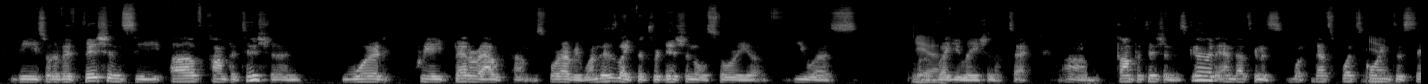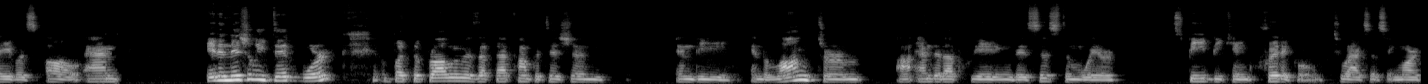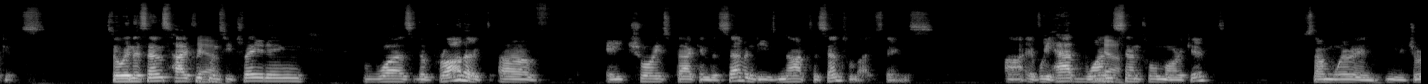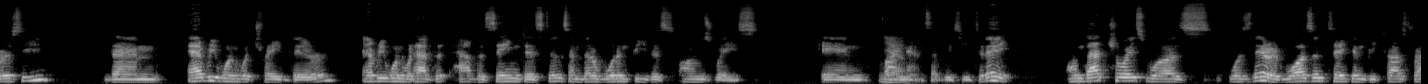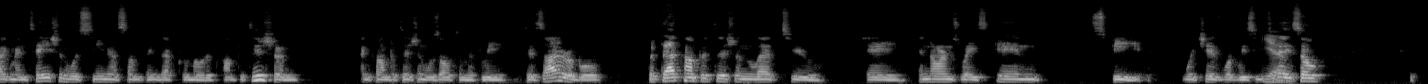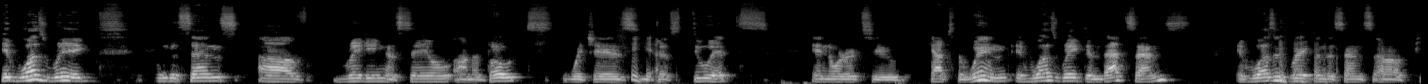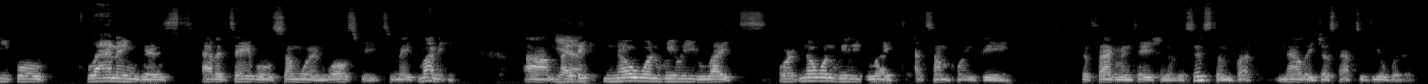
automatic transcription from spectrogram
the sort of efficiency of competition would create better outcomes for everyone. This is like the traditional story of U.S. Yeah. Of regulation of tech. Um, competition is good, and that's gonna that's what's going yeah. to save us all. And it initially did work, but the problem is that that competition in the in the long term uh, ended up creating this system where speed became critical to accessing markets. So, in a sense, high frequency yeah. trading was the product of a choice back in the 70s not to centralize things. Uh, if we had one yeah. central market somewhere in New Jersey, then everyone would trade there. Everyone would have the, have the same distance, and there wouldn't be this arms race in finance yeah. that we see today. And that choice was was there. It wasn't taken because fragmentation was seen as something that promoted competition, and competition was ultimately desirable. But that competition led to a an arms race in speed, which is what we see yeah. today. So it was rigged in the sense of rigging a sail on a boat, which is you yeah. just do it in order to catch the wind. It was rigged in that sense. It wasn't rigged in the sense of people planning this at a table somewhere in Wall Street to make money. Um, yeah. I think no one really likes, or no one really liked at some point the the fragmentation of the system, but now they just have to deal with it.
